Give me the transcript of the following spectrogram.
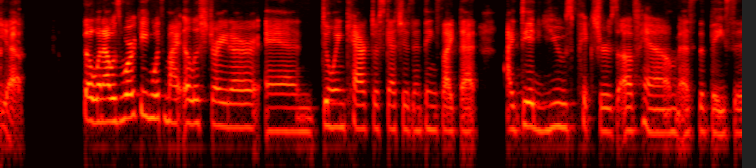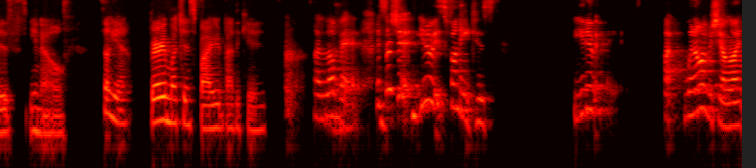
Yes. So when I was working with my illustrator and doing character sketches and things like that, I did use pictures of him as the basis, you know. So yeah, very much inspired by the kids. I love it. It's such a you know it's funny because you know I, when I was young I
